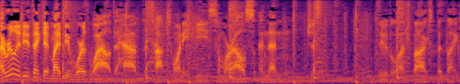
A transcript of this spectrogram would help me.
I really do think it might be worthwhile to have the top twenty be somewhere else, and then just do the lunchbox, but like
